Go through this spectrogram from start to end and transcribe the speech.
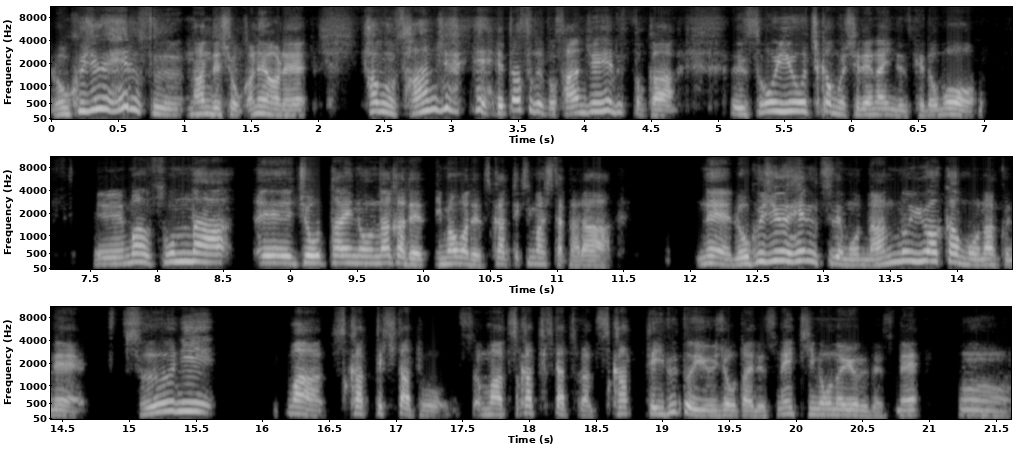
60Hz なんでしょうかね、あれ。多分30、下手すると 30Hz とか、そういうオチかもしれないんですけども、えー、まあそんな、えー、状態の中で今まで使ってきましたから、ね、60Hz でも何の違和感もなくね、普通に、まあ使ってきたと、まあ使ってきたとか使っているという状態ですね。昨日の夜ですね。うん。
